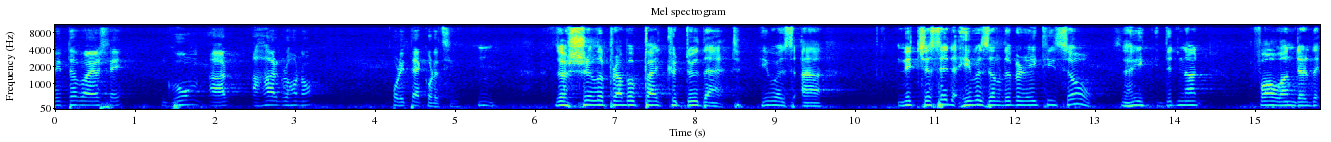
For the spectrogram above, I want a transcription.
বৃদ্ধ বয়সে ঘুম আর আহার গ্রহণও পরিত্যাগ করেছি So Srila Prabhupada could do that. He was a, Nietzsche said he was a liberated soul. So he did not fall under the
